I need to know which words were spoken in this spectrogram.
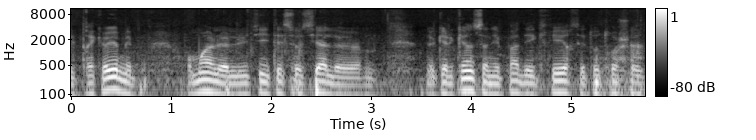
C'est très curieux, mais pour moi, l'utilité sociale de, quelqu'un, ce n'est pas d'écrire, c'est autre chose.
